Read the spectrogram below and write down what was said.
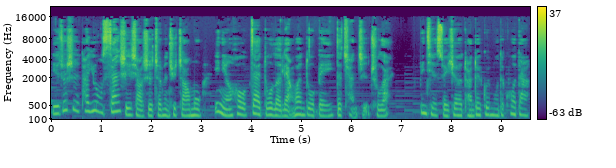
也就是他用三十个小时成本去招募，一年后再多了两万多杯的产值出来，并且随着团队规模的扩大，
